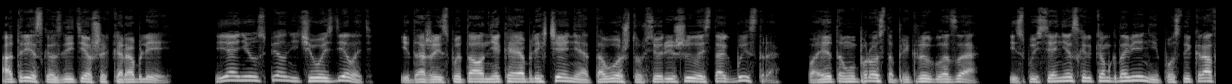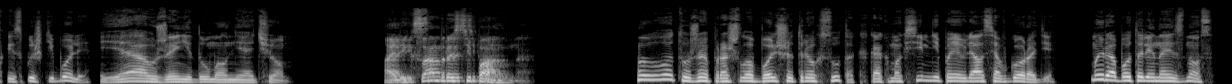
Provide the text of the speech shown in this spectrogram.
от резко взлетевших кораблей. Я не успел ничего сделать, и даже испытал некое облегчение от того, что все решилось так быстро, поэтому просто прикрыл глаза. И спустя несколько мгновений после краткой вспышки боли, я уже не думал ни о чем. Александра Степановна Вот уже прошло больше трех суток, как Максим не появлялся в городе. Мы работали на износ,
